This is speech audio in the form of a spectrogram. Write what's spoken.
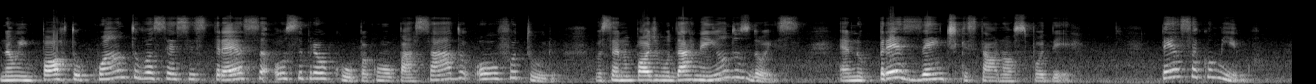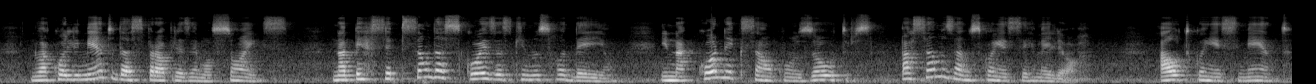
não importa o quanto você se estressa ou se preocupa com o passado ou o futuro, você não pode mudar nenhum dos dois. É no presente que está o nosso poder. Pensa comigo no acolhimento das próprias emoções, na percepção das coisas que nos rodeiam e na conexão com os outros, passamos a nos conhecer melhor. Autoconhecimento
